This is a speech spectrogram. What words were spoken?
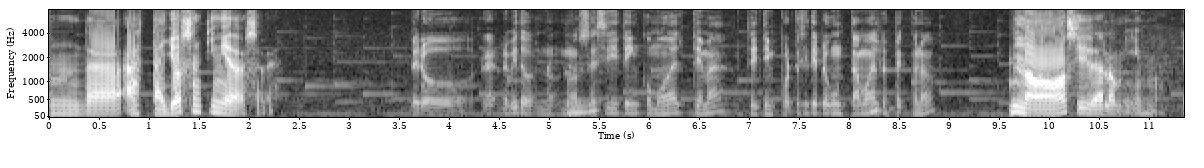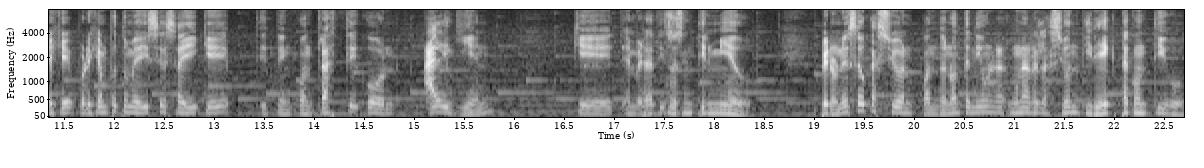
Onda, hasta yo sentí miedo esa vez. Pero, re- repito, no, no sé Ujú. si te incomoda el tema, te, te importa si te preguntamos al respecto, ¿no? No, sí da lo mismo. Es que, por ejemplo, tú me dices ahí que eh, te encontraste con alguien que en verdad te hizo Mm. sentir miedo. Pero en esa ocasión, cuando no tenía una, una relación directa contigo,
